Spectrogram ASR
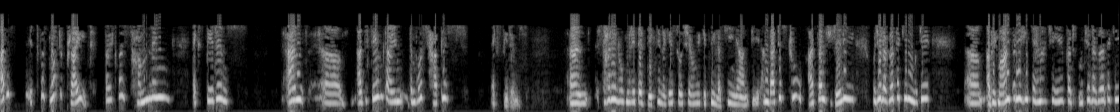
I was it was not a pride but it was humbling experience and uh, at the same time the most happiest experience. And सारे लोग मेरे तरफ़ देखने लगे सोच रहे होंगे कितनी लकी है aunty. And that is true I felt really मुझे लग रहा था कि मुझे uh, अभिमान तो नहीं कहना चाहिए पर मुझे लग रहा था कि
